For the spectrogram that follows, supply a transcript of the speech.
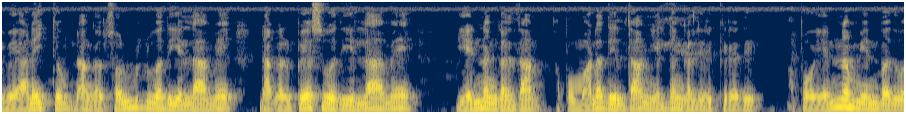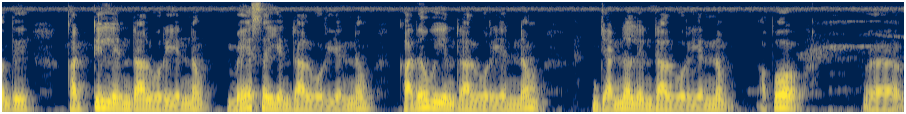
இவை அனைத்தும் நாங்கள் சொல்வது எல்லாமே நாங்கள் பேசுவது எல்லாமே எண்ணங்கள் தான் அப்போ மனதில் தான் எண்ணங்கள் இருக்கிறது. அப்போது எண்ணம் என்பது வந்து கட்டில் என்றால் ஒரு எண்ணம் மேசை என்றால் ஒரு எண்ணம் கதவு என்றால் ஒரு எண்ணம் ஜன்னல் என்றால் ஒரு எண்ணம். அப்போது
